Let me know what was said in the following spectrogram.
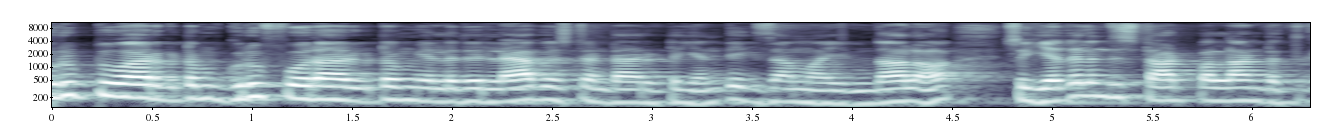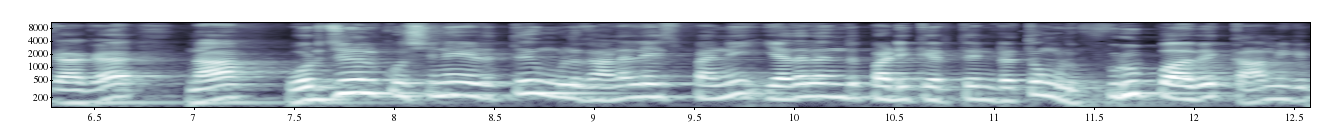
குரூப் டூவாக இருக்கட்டும் குரூப் ஃபோராக இருக்கட்டும் அல்லது லேப் அசிஸ்டண்ட்டாக இருக்கட்டும் எந்த எக்ஸாமாக இருந்தாலும் ஸோ எதுலேருந்து ஸ்டார்ட் பண்ணலான்றதுக்காக நான் ஒரிஜினல் கொஷினே எடுத்து உங்களுக்கு அனலைஸ் பண்ணி எதுலேருந்து படிக்கிறதுன்றது உங்களுக்கு ப்ரூஃபாகவே காமிக்க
